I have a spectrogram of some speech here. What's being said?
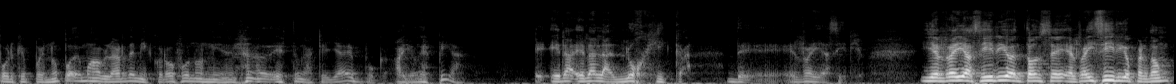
porque pues no podemos hablar de micrófonos ni de nada de esto en aquella época. Hay un espía. E, era, era la lógica del rey asirio. Y el rey asirio, entonces, el rey sirio, perdón,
